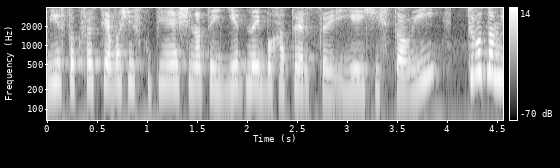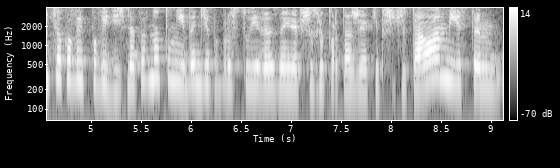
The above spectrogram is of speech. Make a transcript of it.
jest to kwestia właśnie skupienia się na tej jednej bohaterce i jej historii. Trudno mi cokolwiek powiedzieć. Na pewno to nie będzie po prostu jeden z najlepszych reportaży, jakie przeczytałam. Jestem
